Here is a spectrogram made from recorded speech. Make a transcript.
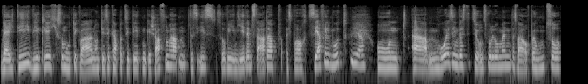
weil die wirklich so mutig waren und diese Kapazitäten geschaffen haben. Das ist so wie in jedem Startup. Es braucht sehr viel Mut ja. und ähm, hohes Investitionsvolumen. Das war auch bei uns so.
